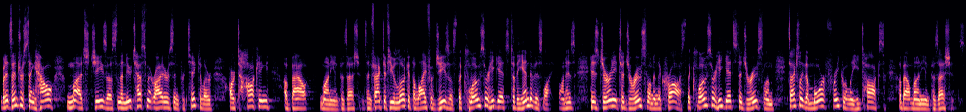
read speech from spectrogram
But it's interesting how much Jesus and the New Testament writers in particular are talking about money and possessions. In fact, if you look at the life of Jesus, the closer he gets to the end of his life, on his, his journey to Jerusalem and the cross, the closer he gets to Jerusalem, it's actually the more frequently he talks about money and possessions.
